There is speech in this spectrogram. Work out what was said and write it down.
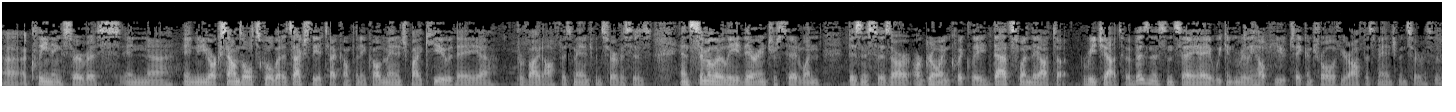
uh, a cleaning service in uh, in New York. Sounds old school, but it's actually a tech company called Managed by Q. They uh, provide office management services. And similarly, they're interested when businesses are, are growing quickly. That's when they ought to reach out to a business and say, hey, we can really help you take control of your office management services.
